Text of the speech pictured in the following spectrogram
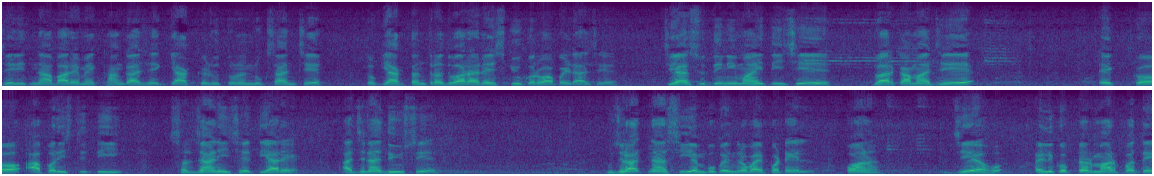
જે રીતના બારે મેઘ ખાંગા છે, ક્યાંક ખેડૂતોને નુકસાન છે, તો ક્યાંક તંત્ર દ્વારા રેસ્ક્યુ કરવા પડ્યા છે. જ્યાં સુધીની માહિતી છે, દ્વારકામાં જે એક આ પરિસ્થિતિ સર્જાણી છે ત્યારે આજના દિવસે ગુજરાતના સીએમ ભૂપેન્દ્રભાઈ પટેલ પણ જે હેલિકોપ્ટર મારફતે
